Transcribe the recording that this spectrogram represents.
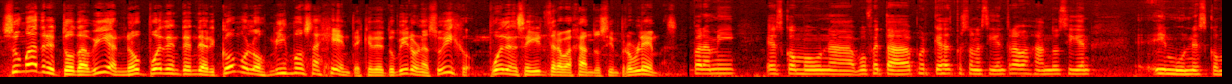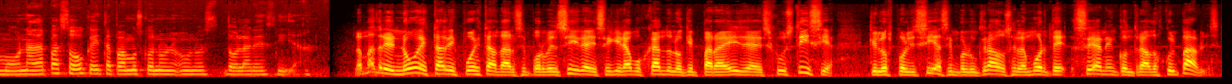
Su madre todavía no puede entender cómo los mismos agentes que detuvieron a su hijo pueden seguir trabajando sin problemas. Para mí es como una bofetada porque esas personas siguen trabajando, siguen inmunes como nada pasó, que tapamos con unos dólares y ya. La madre no está dispuesta a darse por vencida y seguirá buscando lo que para ella es justicia, que los policías involucrados en la muerte sean encontrados culpables.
